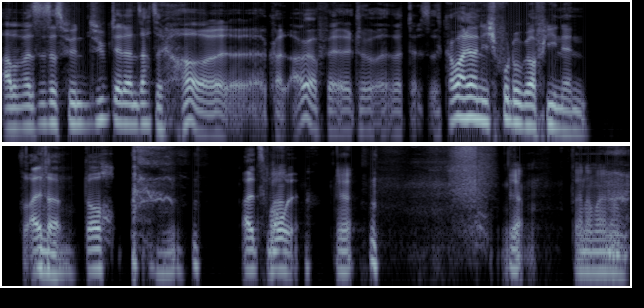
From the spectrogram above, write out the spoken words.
Aber was ist das für 'n Typ, der dann sagt so: „Ja, äh, Karl Lagerfeld, äh, das kann man ja nicht Fotografie nennen.“ So, Alter, Mhm. doch. Mhm. Klar. Maul. Ja. Ja, deiner Meinung.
